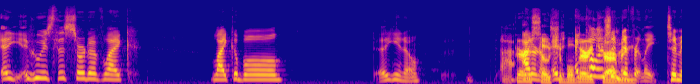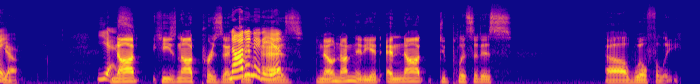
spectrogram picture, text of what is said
uh, who is this sort of like likable, uh, you know, Very I don't know. It- sociable, it, very colors him charming. differently to me. Yeah. Yes. Not he's not presented Not an idiot. as no, not an idiot, and not duplicitous uh willfully.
